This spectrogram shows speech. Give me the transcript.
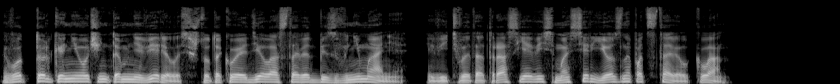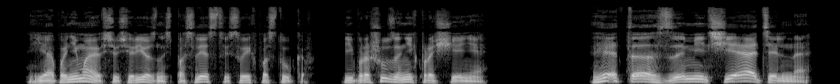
Вот только не очень-то мне верилось, что такое дело оставят без внимания, ведь в этот раз я весьма серьезно подставил клан. Я понимаю всю серьезность последствий своих поступков и прошу за них прощения. «Это замечательно!»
